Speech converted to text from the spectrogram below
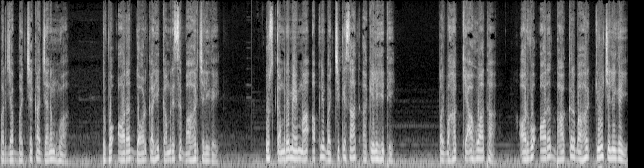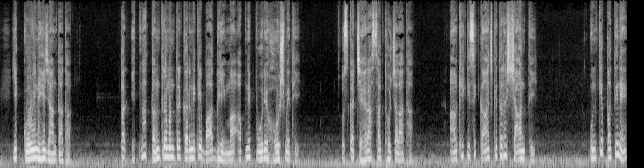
पर जब बच्चे का जन्म हुआ तो वो औरत दौड़कर ही कमरे से बाहर चली गई। उस कमरे में माँ अपने बच्चे के साथ अकेली ही थी। पर वहाँ क्या हुआ था और वो औरत भागकर बाहर क्यों चली गई, ये कोई नहीं जानता था। पर इतना तंत्र मंत्र करने के बाद भी माँ अपने पूरे होश में थी। उसका चेहरा सख्त हो चला था। आँखें किसी कांच की तरह शांत थी। उनके पति ने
